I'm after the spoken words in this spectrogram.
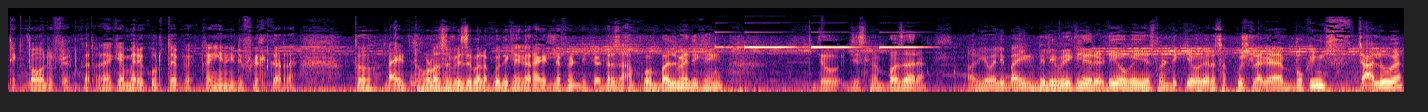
दिखता हूँ रिफ्लेक्ट कर रहा है क्या मेरे कुर्ते पे, कहीं नहीं रिफ्लेक्ट कर रहा है। तो लाइट थोड़ा सा विजिबल आपको दिखेगा राइट लेफ़्ट इंडिकेटर्स आपको बल में दिखेंगे, जो जिसमें बज़र है और ये वाली बाइक डिलीवरी के लिए रेडी हो गई है। इसमें डिक्की वगैरह सब कुछ लगा है। बुकिंग चालू है।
